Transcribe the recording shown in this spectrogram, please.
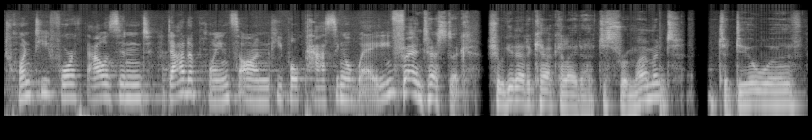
24,000 data points on people passing away. Fantastic. Shall we get out a calculator just for a moment to deal with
